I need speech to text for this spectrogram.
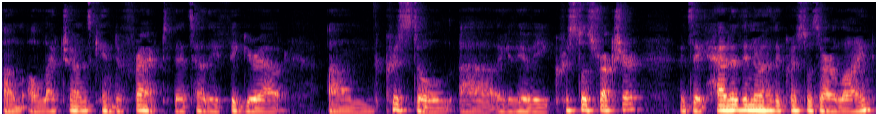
Um, electrons can diffract. That's how they figure out um, crystal. Uh, like if you have a crystal structure, it's like how do they know how the crystals are aligned?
